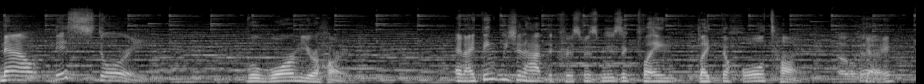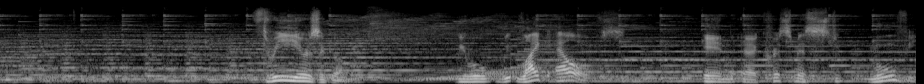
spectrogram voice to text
Now, this story will warm your heart. And I think we should have the Christmas music playing like the whole time. Okay. Three years ago, we were we, like elves in a Christmas movie.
